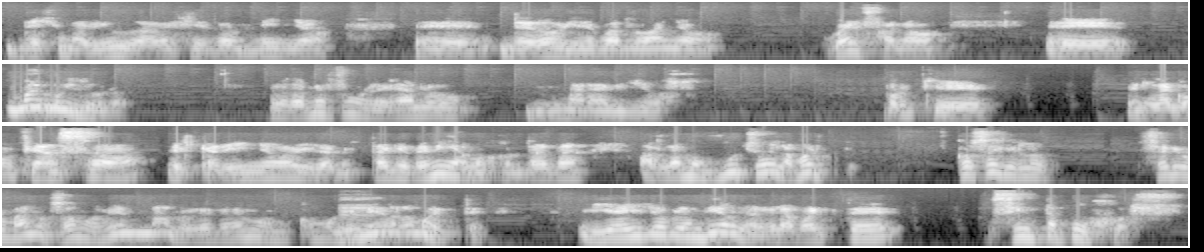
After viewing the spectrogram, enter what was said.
deje una viuda, deje dos niños eh, de dos y de cuatro años huérfanos, eh, muy, muy duro. Pero también fue un regalo maravilloso, porque en la confianza, el cariño y la amistad que teníamos con Tata, hablamos mucho de la muerte, cosa que los seres humanos somos bien malos, le tenemos como que miedo a la muerte. Y ahí yo aprendí a hablar de la muerte sin tapujos.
